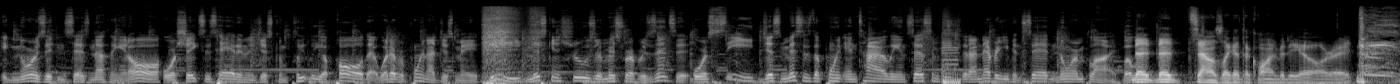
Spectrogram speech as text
ignores it and says nothing at all, or shakes his head and is just completely appalled at whatever point I just made. B, misconstrues or misrepresents it, or C, just misses the point entirely and says some that I never even said nor implied. But That that sounds like a Daquan video, all right.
